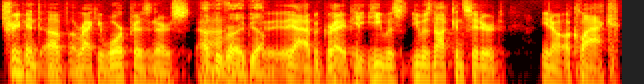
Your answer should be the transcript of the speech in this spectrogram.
treatment of Iraqi war prisoners, Abu uh, Ghraib, yeah. Yeah, Abu Ghraib, he, he, was, he was not considered, you know, a quack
